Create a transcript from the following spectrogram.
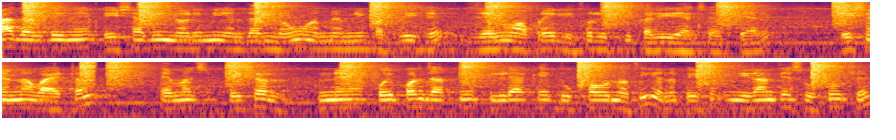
આ દર્દીને પેશાબી નળીની અંદર નવું એમએમની પથરી છે, જેનું આપણે લિથોડિપ્સી કરી રહ્યા છે અત્યારે. પેશન્ટના વાઇટલ તેમજ પેશન્ટને કોઈ પણ જાતની પીડા કે દુખાવો નથી અને પેશન્ટ નિરાંતે સૂતું છે.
